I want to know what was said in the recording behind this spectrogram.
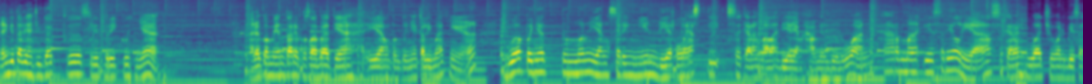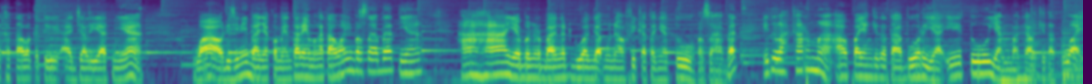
Dan kita lihat juga ke slide berikutnya ada komentar ya persahabat ya, yang tentunya kalimatnya, Gua punya temen yang sering nyindir Lesti, sekarang malah dia yang hamil duluan. Karma Israel ya, sekarang gua cuma bisa ketawa ketiwi aja liatnya. Wow, di sini banyak komentar yang mengetawain persahabatnya. Haha, ya bener banget gua nggak munafik katanya tuh persahabat. Itulah karma, apa yang kita tabur yaitu yang bakal kita tuai.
